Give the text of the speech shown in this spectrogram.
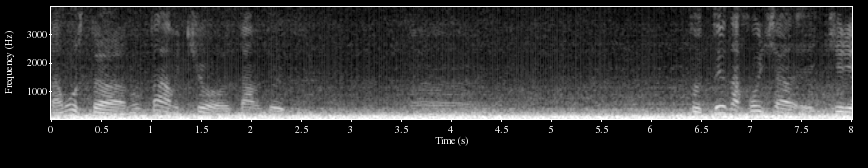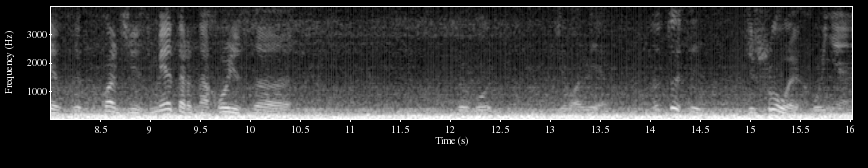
Потому что, ну там, что, там, то есть, тут ты находишься через, буквально через метр находится другой человек. Ну, то есть, дешевая хуйня.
